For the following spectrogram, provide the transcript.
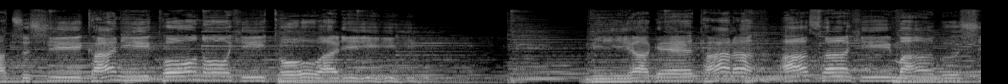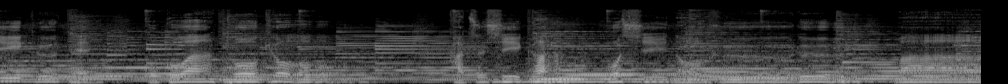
葛飾にこの人あり。見上げたら朝日まぶしくてここは東京。葛飾星の降る街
